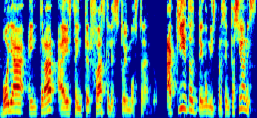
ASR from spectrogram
voy a entrar a esta interfaz que les estoy mostrando. Aquí es donde tengo mis presentaciones.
